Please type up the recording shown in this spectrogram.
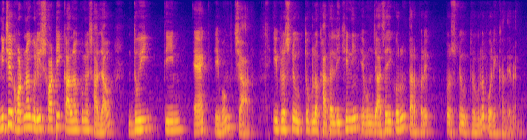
নিচের ঘটনাগুলি সঠিক কালক্রমে সাজাও। দুই, তিন, এক এবং চার। এই প্রশ্নের উত্তরগুলো খাতায় লিখে নিন এবং যাচাই করুন তারপরে প্রশ্নের উত্তরগুলো পরীক্ষা দেবেন।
